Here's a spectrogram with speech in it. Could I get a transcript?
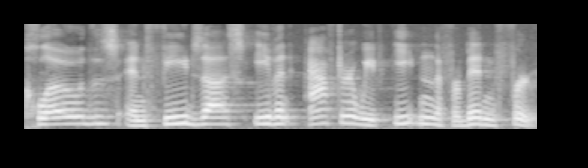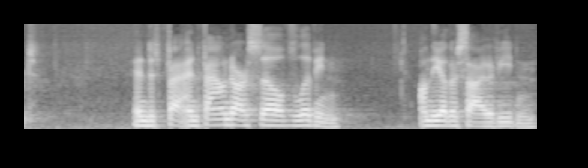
clothes, and feeds us even after we've eaten the forbidden fruit and, and found ourselves living on the other side of Eden.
